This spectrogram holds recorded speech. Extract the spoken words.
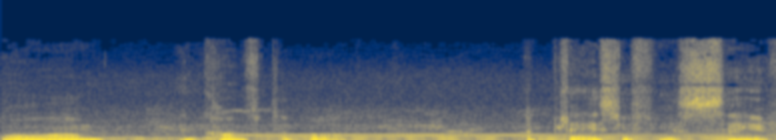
warm and comfortable, a place you feel safe.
